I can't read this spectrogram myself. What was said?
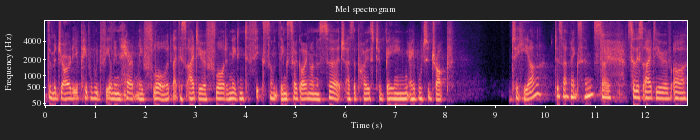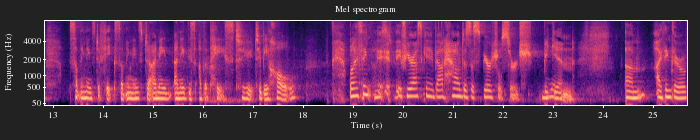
the majority of people would feel inherently flawed, like this idea of flawed and needing to fix something, so going on a search as opposed to being able to drop to here. Does that make sense? So, so this idea of oh, something needs to fix, something needs to. I need, I need this other piece to to be whole. Well, I think if you're asking about how does a spiritual search begin, yeah. um, I think there are,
